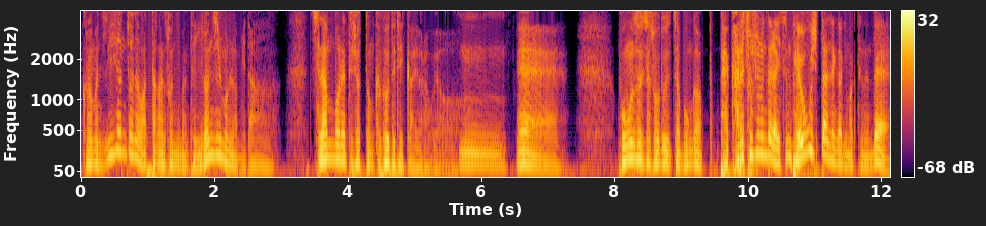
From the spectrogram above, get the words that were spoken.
그러면 1년 전에 왔다 간 손님한테 이런 질문을 합니다. 지난번에 드셨던 그거 드릴까요? 라고요. 음. 예. 보면서 진짜 저도 진짜 뭔가 가르쳐 주는 데가 있으면 배우고 싶다는 생각이 막 드는데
